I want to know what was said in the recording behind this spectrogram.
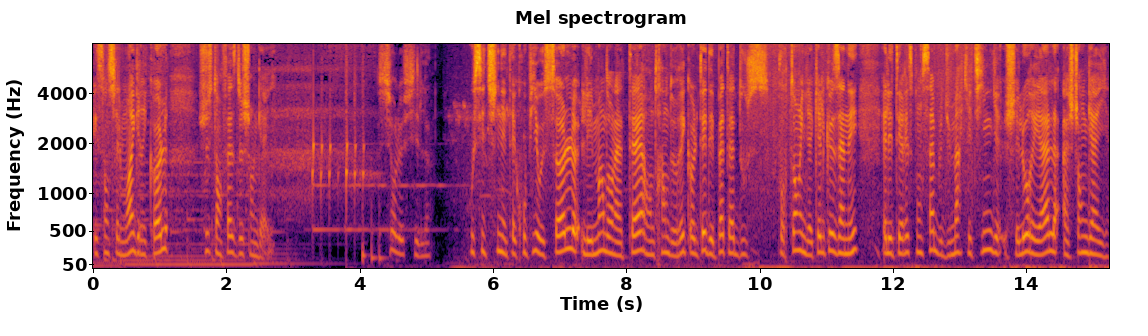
essentiellement agricole, juste en face de Shanghai. Sur le fil. Wu Chin est accroupie au sol, les mains dans la terre, en train de récolter des patates douces. Pourtant, il y a quelques années, elle était responsable du marketing chez L'Oréal à Shanghai.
